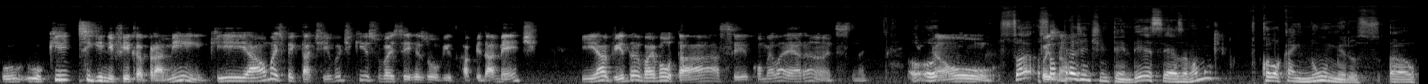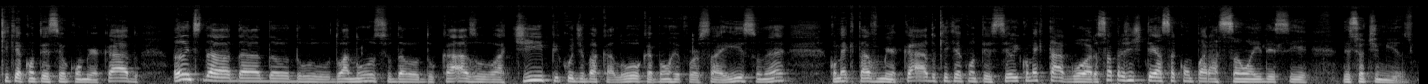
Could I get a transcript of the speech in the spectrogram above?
O, o, que significa para mim que há uma expectativa de que isso vai ser resolvido rapidamente e a vida vai voltar a ser como ela era antes, né? Então, só, só para a gente entender, César, vamos colocar em números uh, o que, que aconteceu com o mercado antes da, da, do, do, anúncio do, caso atípico de vaca louca, é bom reforçar isso, né? Como é que estava o mercado, o que, que aconteceu e como é que está agora, só para a gente ter essa comparação aí desse, desse otimismo.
